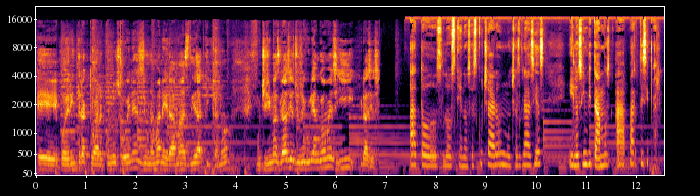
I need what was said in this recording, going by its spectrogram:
eh, poder interactuar con los jóvenes de una manera más didáctica, ¿no? Muchísimas gracias, yo soy Julián Gómez y gracias. A todos los que nos escucharon, muchas gracias y los invitamos a participar.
